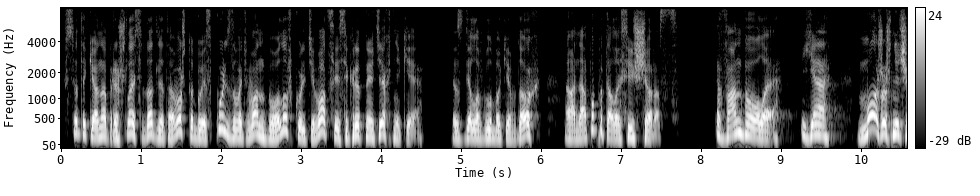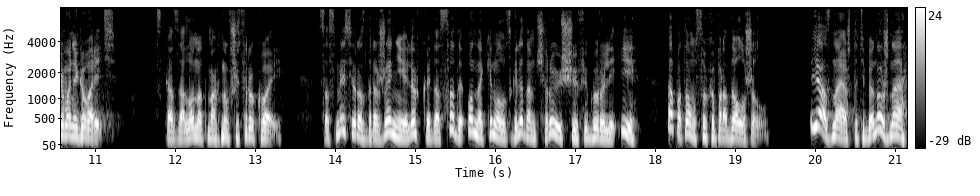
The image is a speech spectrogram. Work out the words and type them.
Всё-таки она пришла сюда для того, чтобы использовать Ван Буэлэ в культивации секретной техники. Сделав глубокий вдох, она попыталась ещё раз. «Ван Буэлэ, я... Можешь ничего не говорить!» Сказал он, отмахнувшись рукой. Со смесью раздражения и лёгкой досады он окинул взглядом чарующую фигуру Ли И, а потом сухо продолжил. «Я знаю, что тебе нужно.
